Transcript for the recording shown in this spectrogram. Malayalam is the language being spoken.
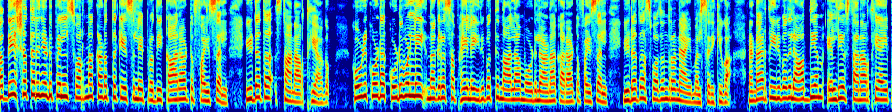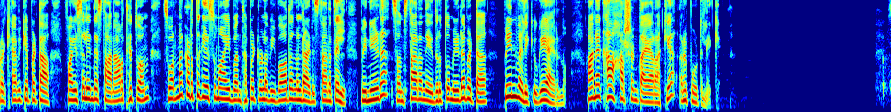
തദ്ദേശ തെരഞ്ഞെടുപ്പിൽ സ്വർണക്കടത്ത് കേസിലെ പ്രതി കാരാട്ട് ഫൈസൽ ഇടത് സ്ഥാനാർത്ഥിയാകും. കോഴിക്കോട് കൊടുവള്ളി നഗരസഭയിലെ ഇരുപത്തിനാലാം വാർഡിലാണ് കാരാട്ട് ഫൈസൽ ഇടത് സ്വതന്ത്രനായി മത്സരിക്കുക. രണ്ടായിരത്തി ഇരുപതിൽ ആദ്യം എൽ ഡി എഫ് സ്ഥാനാർത്ഥിയായി പ്രഖ്യാപിക്കപ്പെട്ട ഫൈസലിന്റെ സ്ഥാനാർത്ഥിത്വം സ്വർണക്കടത്ത് കേസുമായി ബന്ധപ്പെട്ടുള്ള വിവാദങ്ങളുടെ അടിസ്ഥാനത്തിൽ പിന്നീട് സംസ്ഥാന നേതൃത്വം ഇടപെട്ട് പിൻവലിക്കുകയായിരുന്നു. അനഘ ഹർഷൻ തയ്യാറാക്കിയ റിപ്പോർട്ടിലേക്ക്.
